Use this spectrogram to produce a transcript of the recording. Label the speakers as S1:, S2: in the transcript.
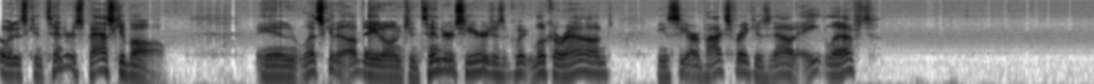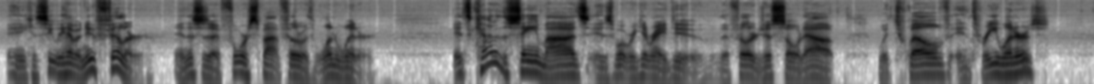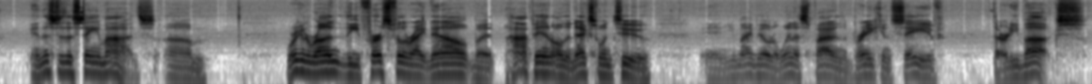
S1: So it is contenders basketball. And let's get an update on contenders here. Just a quick look around. You can see our box break is now at eight left. And you can see we have a new filler. And this is a four spot filler with one winner. It's kind of the same odds as what we're getting ready to do. The filler just sold out with 12 and three winners and this is the same odds. Um, we're going to run the first filler right now, but hop in on the next one too, and you might be able to win a spot in the break and save 30 bucks.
